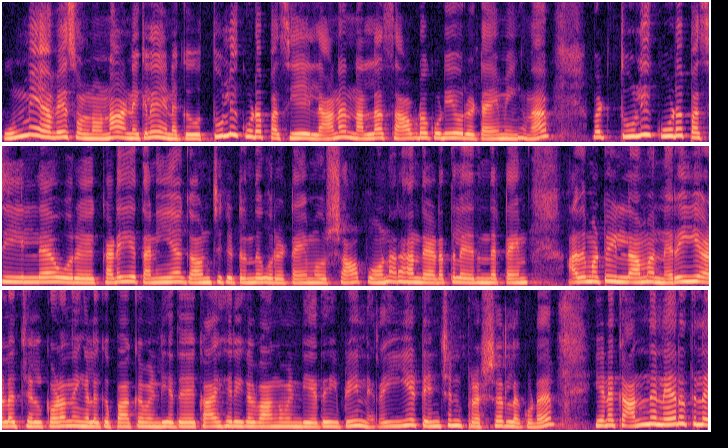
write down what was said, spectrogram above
உண்மையாகவே சொல்லணுன்னா அன்றைக்கில் எனக்கு துளி கூட பசியே இல்லை. ஆனால் நல்லா சாப்பிடக்கூடிய ஒரு டைமிங் தான். பட் துளி கூட பசி இல்லை. ஒரு கடையை தனியாக கவனிச்சிக்கிட்டு இருந்த ஒரு டைம் ஒரு ஷாப் ஓனராக அந்த இடத்துல இருந்த டைம் அது மட்டும் இல்லாமல் நிறைய அலைச்சல் குழந்தைங்களுக்கு பார்க்க வேண்டியது காய்கறிகள் வாங்க வேண்டியது இப்படி நிறைய டென்ஷன் ப்ரெஷரில் கூட எனக்கு அந்த நேரத்தில்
